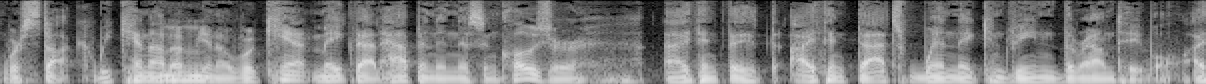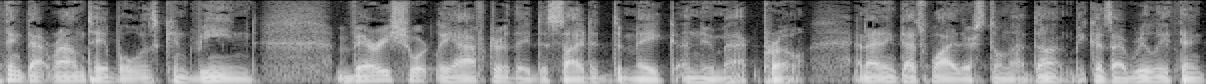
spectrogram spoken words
We're stuck. We cannot, mm-hmm. you know, we can't make that happen in this enclosure. I think they, I think that's when they convened the roundtable. I think that roundtable was convened very shortly after they decided to make a new Mac Pro, and I think that's why they're still not done because I really think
